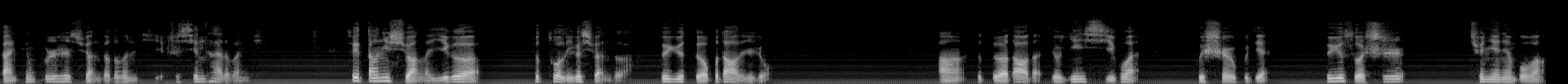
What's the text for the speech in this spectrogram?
感情不是是选择的问题，是心态的问题。所以当你选了一个，就做了一个选择，对于得不到的这种，啊，就得到的就因习惯会视而不见，对于所失，却念念不忘。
